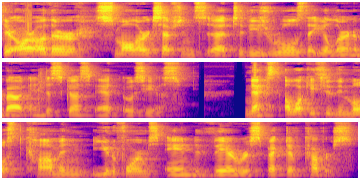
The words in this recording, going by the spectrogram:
There are other smaller exceptions uh, to these rules that you'll learn about and discuss at OCS. Next, I'll walk you through the most common uniforms and their respective covers.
